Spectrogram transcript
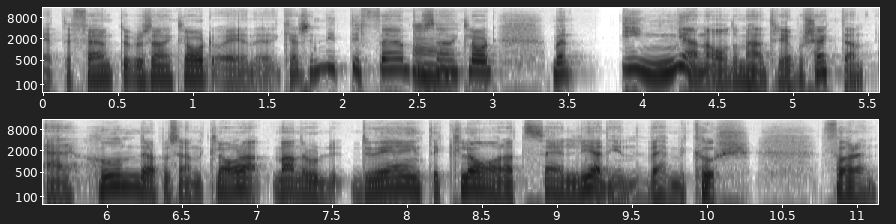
ett är 50% klart och ett kanske 95% mm. klart. Men ingen av de här tre projekten är 100% klara. Med andra ord, du är inte klar att sälja din webbkurs förrän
